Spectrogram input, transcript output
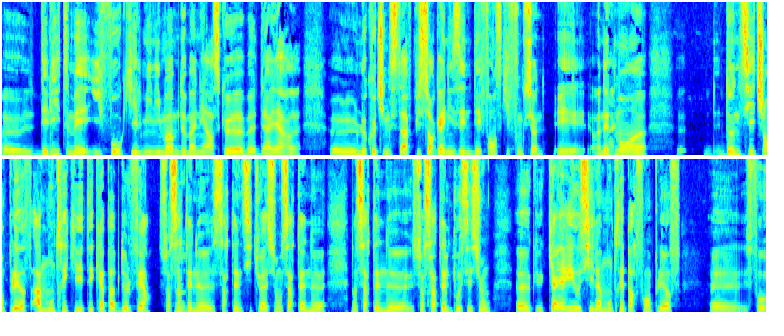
d'élite, mais il faut qu'il y ait le minimum de manière à ce que bah, derrière le coaching staff puisse organiser une défense qui fonctionne. Et honnêtement, Doncic en playoff a montré qu'il était capable de le faire sur mm. certaines, certaines situations, certaines, dans certaines, sur certaines possessions. Kyrie aussi l'a montré parfois en playoff. Euh, faut,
